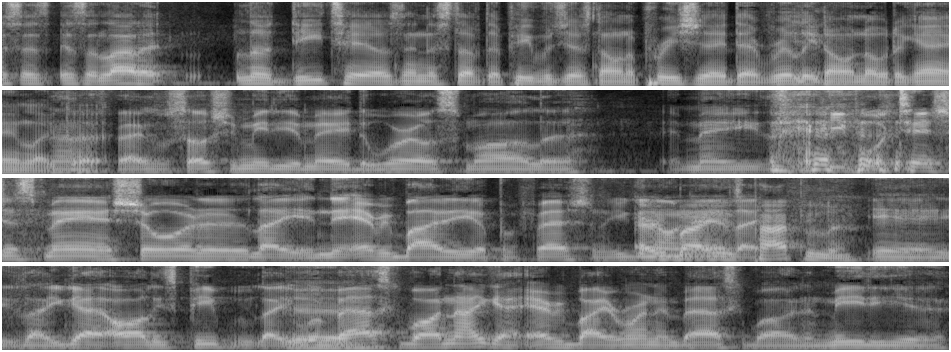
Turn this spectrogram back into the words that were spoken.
It's, it's it's a lot of little details and the stuff that people just don't appreciate that really don't know the game like Nah, that. facts. Well, social media made the world smaller. It made like, people attention span shorter. Like, and then everybody a professional. You get Everybody there, is like, popular. Yeah, like you got all these people. Like Yeah. with basketball now, you got everybody running basketball in the media.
